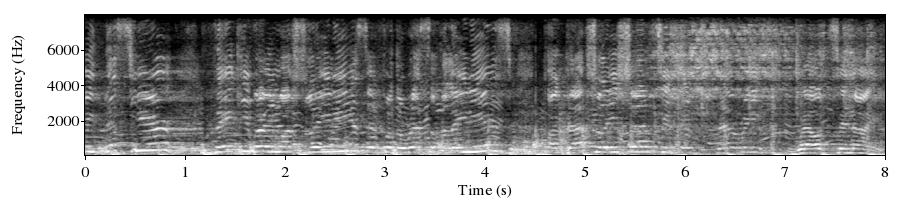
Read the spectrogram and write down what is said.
three this year. Thank you very much, ladies, and for the rest of the ladies, congratulations. You did very well tonight.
